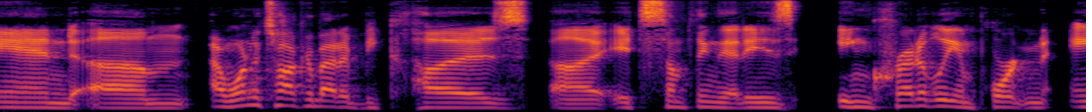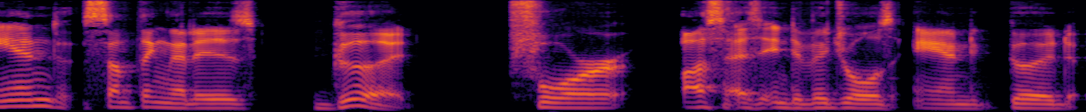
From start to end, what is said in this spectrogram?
And um, I want to talk about it because uh, it's something that is incredibly important and something that is good for us as individuals and good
